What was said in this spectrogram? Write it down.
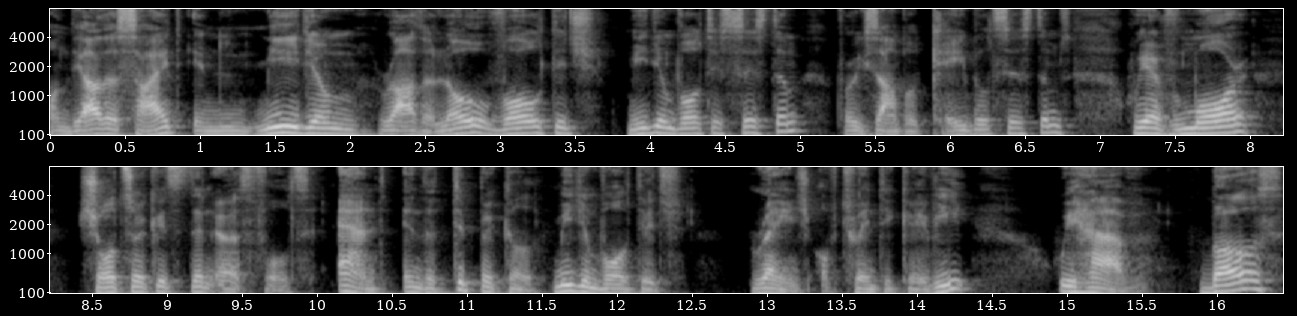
on the other side, in medium, rather low voltage, medium voltage system, for example cable systems, we have more short circuits than earth faults. And in the typical medium voltage range of 20 kV, we have both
